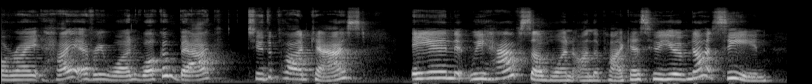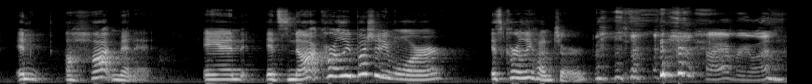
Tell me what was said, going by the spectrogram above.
All right. Hi, everyone. Welcome back to the podcast. And we have someone on the podcast who you have not seen in a hot minute. And it's not Karlie Bush anymore, it's Karlie Hunter. Hi, everyone.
